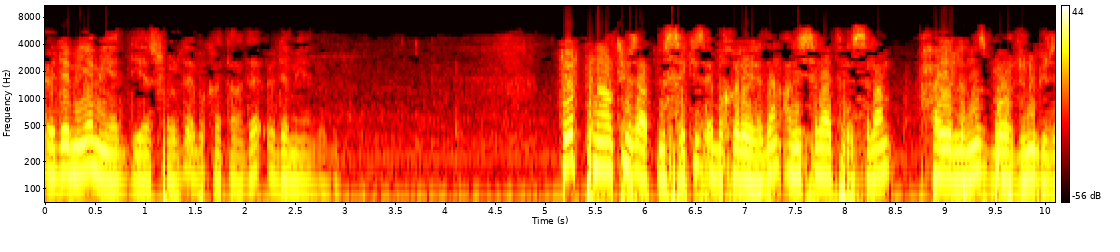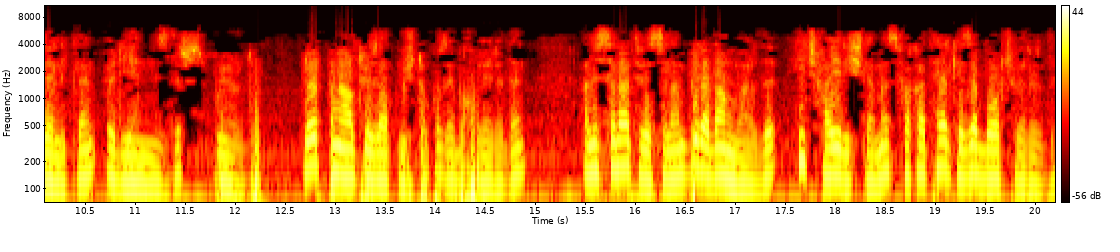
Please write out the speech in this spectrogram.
ödemeye mi diye sordu. Ebu Katade ödemeye dedi. 4668 Ebu Hureyre'den Aleyhissalatü vesselam hayırlınız borcunu güzellikle ödeyeninizdir buyurdu. 4669 Ebu Hureyre'den Aleyhissalatü vesselam bir adam vardı. Hiç hayır işlemez fakat herkese borç verirdi.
